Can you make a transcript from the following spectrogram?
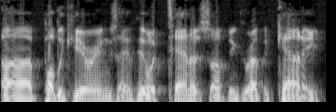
uh, public hearings. I think there were 10 or something throughout the county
